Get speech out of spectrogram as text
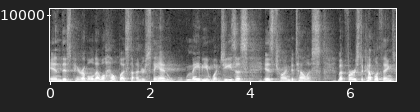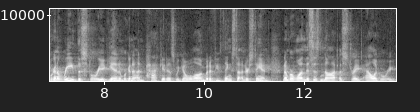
in this parable that will help us to understand maybe what Jesus is trying to tell us. But first, a couple of things. We're going to read the story again and we're going to unpack it as we go along. But a few things to understand. Number one, this is not a straight allegory.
